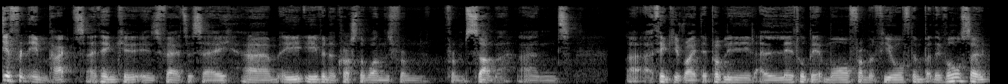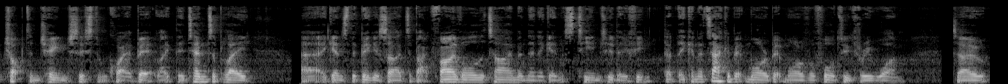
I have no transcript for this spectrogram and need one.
different impacts, I think is fair to say, um, e- even across the ones from from summer. And uh, I think you're right; they probably need a little bit more from a few of them. But they've also chopped and changed system quite a bit. Like they tend to play uh, against the bigger sides, a back five all the time, and then against teams who they think that they can attack a bit more, a bit more of a four-two-three-one. So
